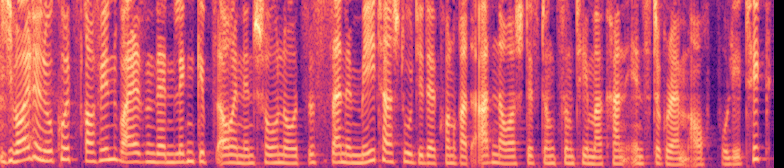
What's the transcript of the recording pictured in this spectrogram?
Ich wollte nur kurz darauf hinweisen, den Link gibt's auch in den Show Notes. Es ist eine Metastudie der Konrad-Adenauer-Stiftung zum Thema Kann Instagram auch Politik?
